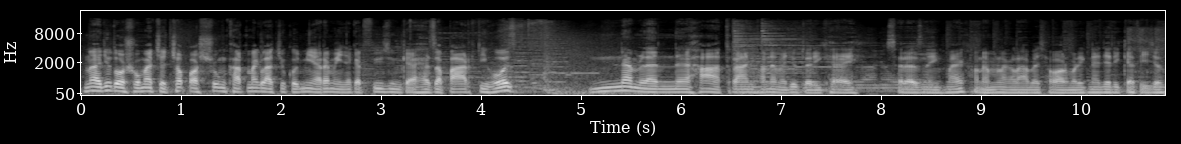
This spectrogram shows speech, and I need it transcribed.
Na egy utolsó meccset csapassunk, hát meglátjuk, hogy milyen reményeket fűzünk ehhez a pártihoz nem lenne hátrány, ha nem egy ötödik hely szereznénk meg, hanem legalább egy harmadik, negyediket, így az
